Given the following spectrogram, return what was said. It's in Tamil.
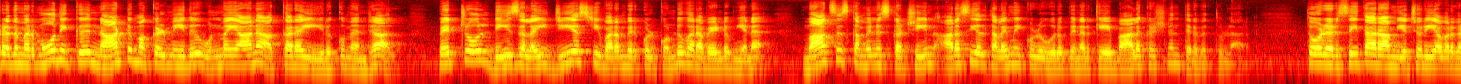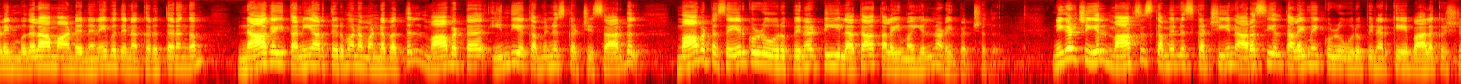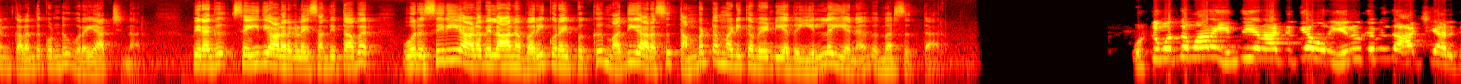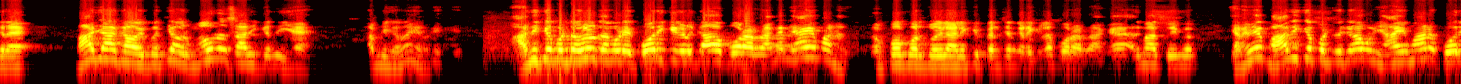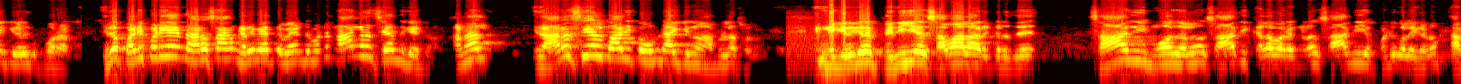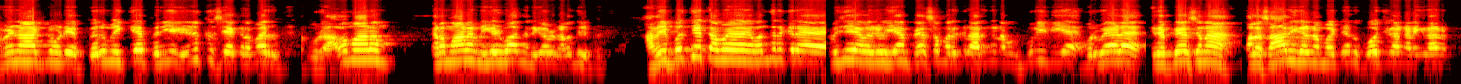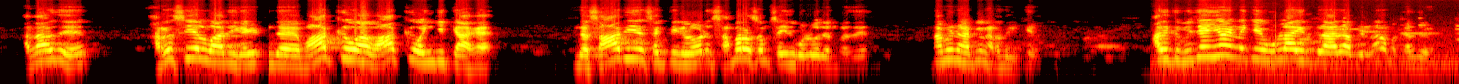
பிரதமர் மோடிக்கு நாட்டு மக்கள் மீது உண்மையான அக்கறை இருக்கும் என்றால் பெட்ரோல் டீசலை ஜிஎஸ்டி வரம்பிற்குள் கொண்டு வர வேண்டும் என மார்க்சிஸ்ட் கம்யூனிஸ்ட் கட்சியின் அரசியல் தலைமைக்குழு உறுப்பினர் கே. பாலகிருஷ்ணன் தெரிவித்துள்ளார். தோழர் சீதாராம் யெச்சூரி அவர்களின் முதலாம் ஆண்டு நினைவு தின கருத்தரங்கம் நாகை தனியார் திருமண மண்டபத்தில் மாவட்ட இந்திய கம்யூனிஸ்ட் கட்சி சார்பில் மாவட்ட செயற்குழு உறுப்பினர் டி. லதா தலைமையில் நடைபெற்றது. நிகழ்ச்சியில் மார்க்சிஸ்ட் கம்யூனிஸ்ட் கட்சியின் அரசியல் தலைமை குழு உறுப்பினர் கே. பாலகிருஷ்ணன் கலந்து கொண்டு உரையாற்றினார். பிறகு செய்தியாளர்களை சந்தித்த அவர் ஒரு சிறிய அளவிலான வரி குறைப்புக்கு மத்திய அரசு தம்பட்டம் அடிக்க வேண்டியது இல்லை என விமர்சித்தார். ஒட்டுமொத்தமான இந்திய நாட்டுக்கே ஒரு இருள் கவிழ்ந்த ஆட்சியா இருக்கிற பாஜகவை பத்தி அவர் மௌனம் சாதிக்கிறது ஏன்? அப்படிங்கிறதான் என்னுடைய பாதிக்கப்பட்டவர்கள் தங்களுடைய கோரிக்கைகளுக்காக போராடுறாங்க நியாயமானது. போக்குவரத்து தொழிலாளிக்கு பென்ஷன் கிடைக்கல போராடுறாங்க. அது மாதிரி எனவே பாதிக்கப்பட்டிருக்கிற ஒரு நியாயமான கோரிக்கைகளுக்கு போராடுறாங்க. இதை படிப்படியே இந்த அரசாங்கம் நிறைவேற்ற வேண்டும் என்று நாங்களும் சேர்ந்து கேட்கிறோம். ஆனால் இது அரசியல் பாதிப்பை உண்டாக்கிடும் அப்படிலாம் சொல்ல இன்னைக்கு இருக்கிற பெரிய சவாலா இருக்கிறது சாதி மோதலும் சாதி கலவரங்களும் சாதிய படுகொலைகளும் தமிழ்நாட்டினுடைய பெருமைக்கே பெரிய இழுக்கு சேர்க்கிற மாதிரி இருக்கு. ஒரு அவமானகரமான நிகழ்வா அந்த நிகழ்வு நடந்துகிட்டு இருக்கு. அதை பத்தி தமிழ் வந்திருக்கிற விஜய் அவர்கள் ஏன் பேச இருக்கிறாருன்னு நமக்கு புரியலையே. ஒருவேளை இதை பேசினா பல சாதிகள் நம்ம கிட்ட கோச்சுக்கான்னு நினைக்கிறாரு. அதாவது அரசியல்வாதிகள் இந்த வாக்கு வாக்கு வங்கிக்காக இந்த சாதிய சக்திகளோடு சமரசம் செய்து கொள்வது என்பது தமிழ்நாட்டில் நடந்துகிட்டே அதுக்கு விஜயும் இன்னைக்கு உள்ளா இருக்கிறாரு அப்படின்னு நம்ம கருத வேண்டும்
